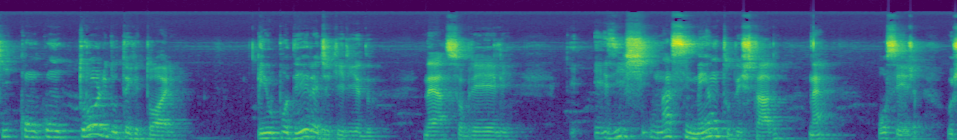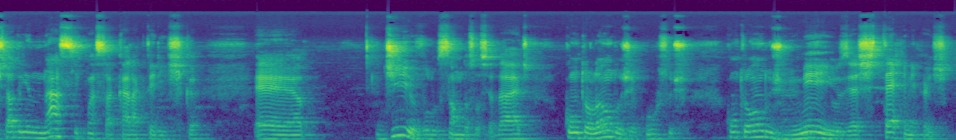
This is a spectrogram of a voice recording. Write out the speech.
que, com o controle do território e o poder adquirido né, sobre ele, existe o nascimento do Estado, né? ou seja, o Estado ele nasce com essa característica é, de evolução da sociedade, controlando os recursos, controlando os meios e as técnicas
